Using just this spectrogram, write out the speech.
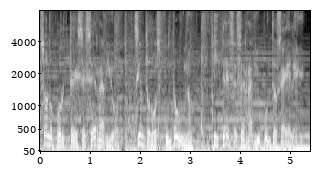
Solo por 13C Radio 102.1 y 13cradio.cl.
